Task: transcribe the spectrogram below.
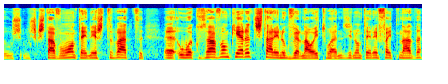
uh, os, os, que estavam ontem neste debate uh, o acusavam, que era de estarem no governo há oito anos e não terem feito nada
